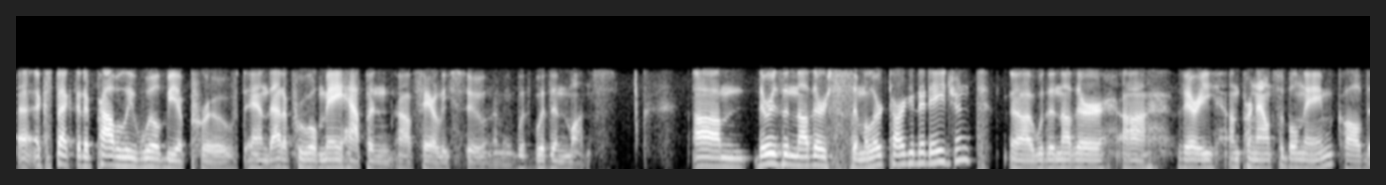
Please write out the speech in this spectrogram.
uh, expect that it probably will be approved, and that approval may happen uh, fairly soon. I mean, with, within months. Um, there is another similar targeted agent uh, with another uh, very unpronounceable name called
